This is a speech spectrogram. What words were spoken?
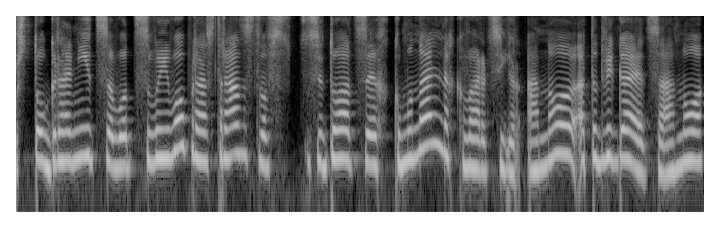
что граница вот своего пространства в ситуациях коммунальных квартир, оно отодвигается, оно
